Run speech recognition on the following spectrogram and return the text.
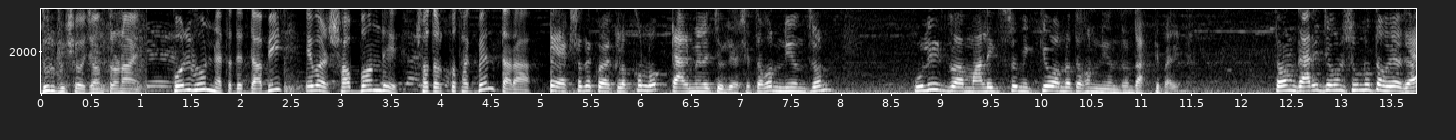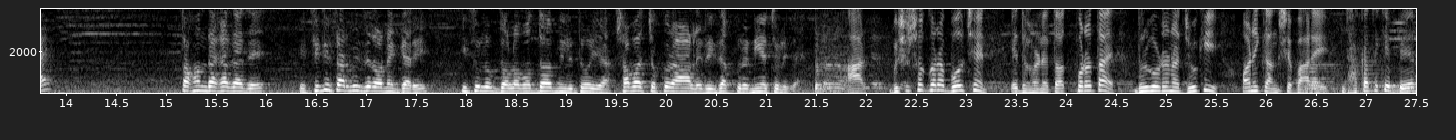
দুর্বিষহ যন্ত্রণায়। পরিবহন নেতাদের দাবি, এবার সব বন্ধে সতর্ক থাকবেন তারা। একসাথে কয়েক লক্ষ লোক টার্মিনালে চলে আসে, তখন নিয়ন্ত্রণ পুলিশ বা মালিক শ্রমিক কেউ আমরা তখন নিয়ন্ত্রণ রাখতে পারি না। তখন গাড়ির যখন শূন্যতা হয়ে যায়, তখন দেখা যায় যে সিটি সার্ভিসের অনেক গাড়ি কিছু লোক দলবদ্ধ মিলিত হইয়া সবার চক্কর আড়ালে রিজার্ভ করে নিয়ে চলে যায়। আর বিশেষজ্ঞরা বলছেন এ ধরনের তৎপরতায় দুর্ঘটনার ঝুঁকি অনেকাংশে বাড়ে। ঢাকা থেকে বের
